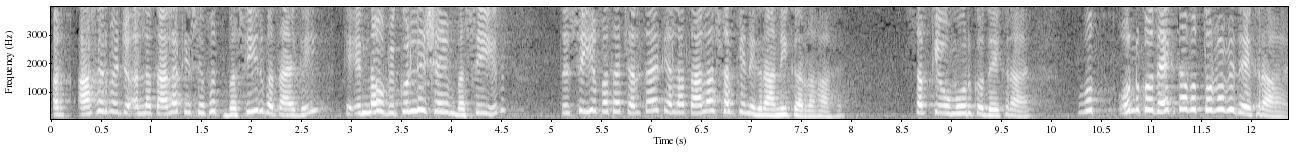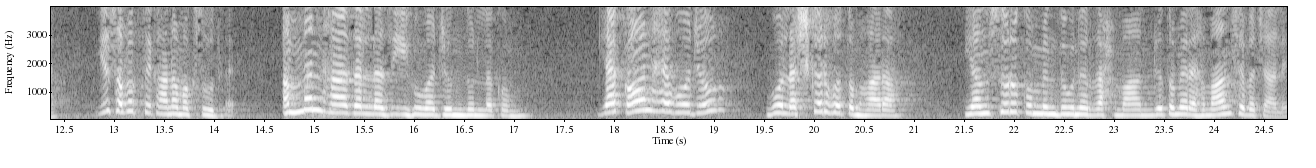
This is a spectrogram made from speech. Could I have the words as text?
اور آخر میں جو اللہ تعالیٰ کی صفت بصیر بتائی گئی کہ ان بکل شیم بصیر، تو اس سے یہ پتا چلتا ہے کہ اللہ تعالیٰ سب کی نگرانی کر رہا ہے، سب کے امور کو دیکھ رہا ہے۔ وہ ان کو دیکھتا وہ تمہیں بھی دیکھ رہا ہے۔ یہ سبق سکھانا مقصود ہے۔ امن ہاد الزی ہوا جند القم یا کون ہے وہ جو، وہ لشکر ہو تمہارا۔ ینسرکم من دون الرحمن، جو تمہیں رحمان سے بچا لے۔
